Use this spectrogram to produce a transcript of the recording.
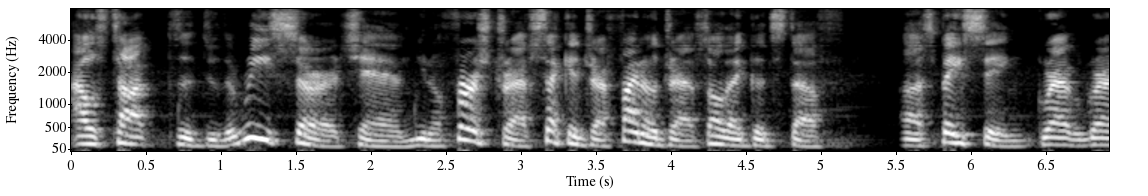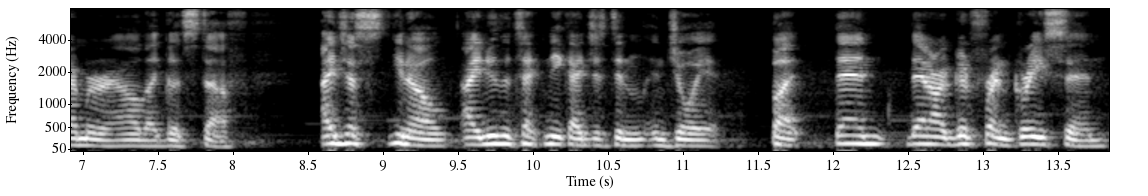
I was taught to do the research and, you know, first draft, second draft, final drafts, all that good stuff, uh, spacing, gra- grammar, and all that good stuff. I just, you know, I knew the technique, I just didn't enjoy it. But then, then our good friend Grayson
